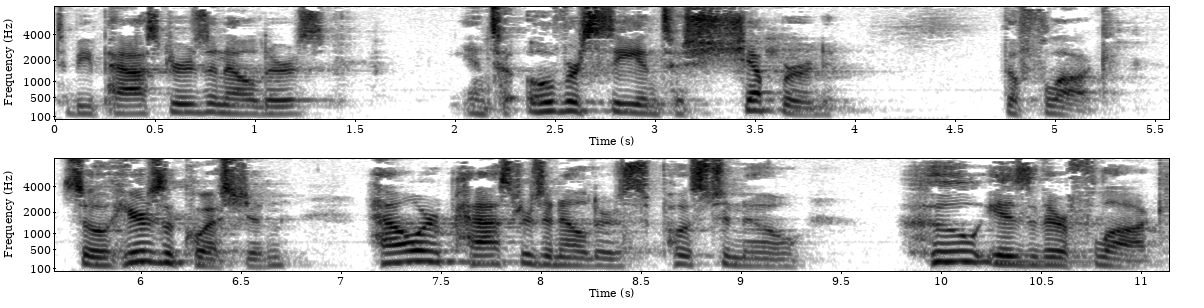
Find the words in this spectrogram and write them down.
to be pastors and elders and to oversee and to shepherd the flock. So here's a question. How are pastors and elders supposed to know who is their flock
